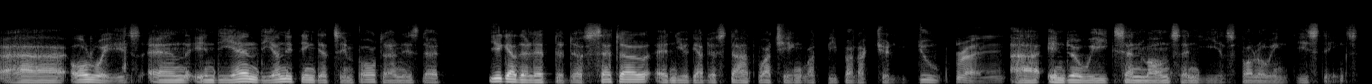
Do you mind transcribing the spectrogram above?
uh, always. And in the end, the only thing that's important is that you got to let the dust settle and you got to start watching what people actually do right uh, in the weeks and months and years following these things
